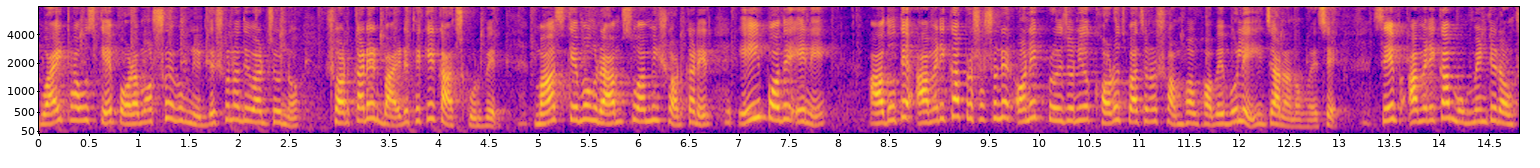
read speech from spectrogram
হোয়াইট হাউসকে পরামর্শ এবং নির্দেশনা দেওয়ার জন্য সরকারের বাইরে থেকে কাজ করবেন। মাস্ক এবং রামস্বামী সরকারের এই পদে এনে আদতে আমেরিকা প্রশাসনের অনেক প্রয়োজনীয় খরচ বাঁচানো সম্ভব হবে বলেই জানানো হয়েছে। সেভ আমেরিকা মুভমেন্টের অংশ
